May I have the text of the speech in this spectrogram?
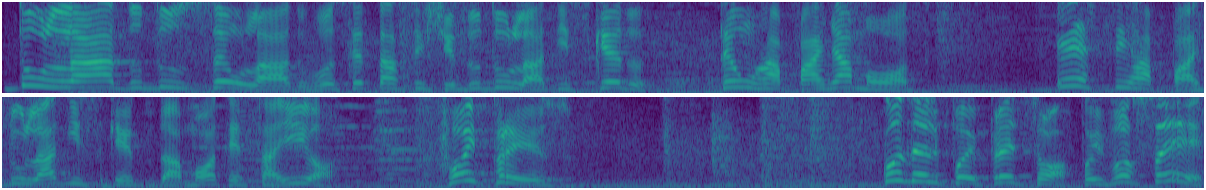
Do lado do seu lado, você está assistindo do lado esquerdo, tem um rapaz na moto. Esse rapaz do lado esquerdo da moto, esse aí, ó, foi preso. Quando ele foi preso, disse, ó, foi você.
